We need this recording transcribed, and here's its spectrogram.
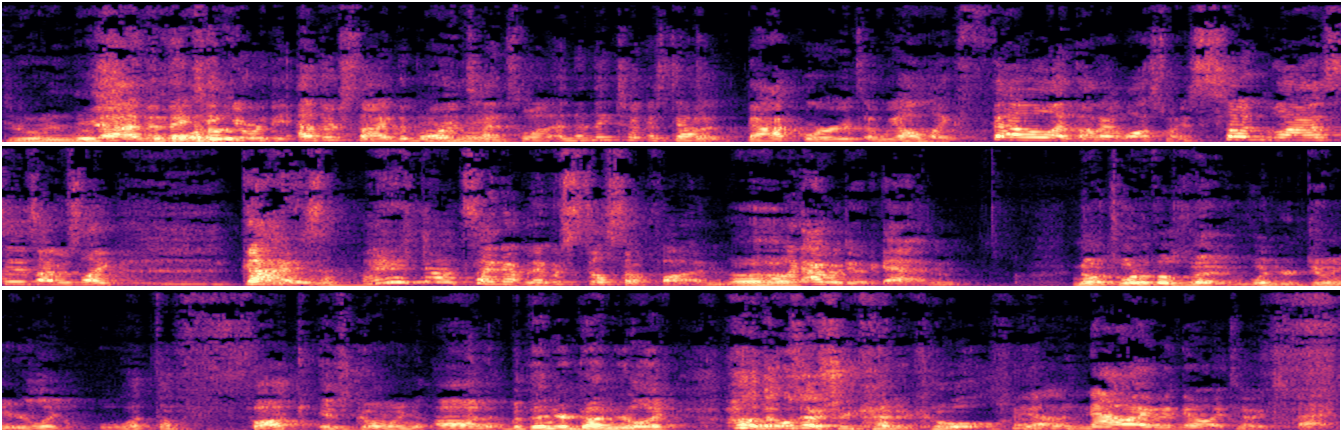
doing this? Yeah, and then they take you over to the other side, the more Uh-huh. intense one, and then they took us down it backwards, and we all like fell. I thought I lost my sunglasses. I was like, guys, I did not sign up, and it was still so fun. Uh-huh. Like I would do it again. No, it's one of those that when you're doing it, you're like, what the fuck is going on? But then you're done, you're like, oh, that was actually kind of cool. Know, now I would know what to expect.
